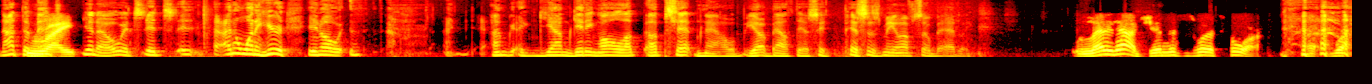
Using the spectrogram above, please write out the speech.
Not the, right. you know, it's, it's, it, I don't want to hear, you know, I'm, yeah, I'm getting all up, upset now about this. It pisses me off so badly. Well, let it out, Jim. This is what it's for. Uh, well,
